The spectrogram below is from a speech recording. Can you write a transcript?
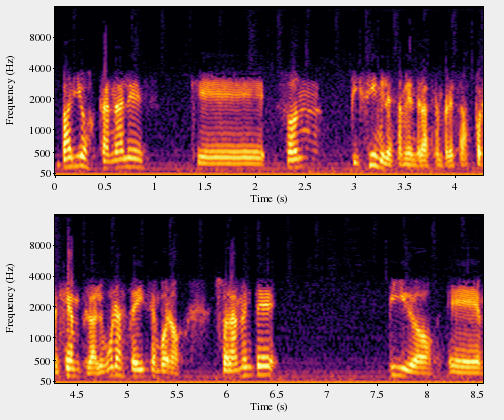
varios canales que son disímiles también de las empresas. Por ejemplo, algunas te dicen, bueno, solamente pido eh,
